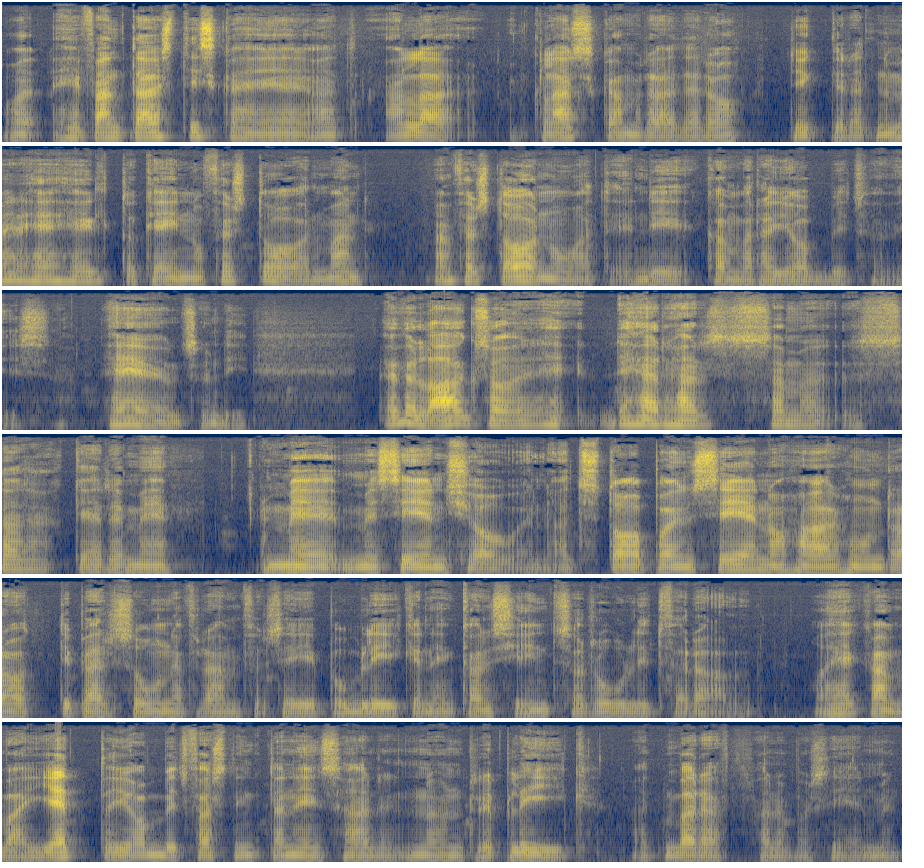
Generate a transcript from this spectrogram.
Okay. Och det fantastiska är att alla klasskamrater och tycker att men det är helt okej, okay, nu förstår man. Man förstår nog att det kan vara jobbigt för vissa. Det är alltså de, överlag så, det här har samma saker med, med, med scenshowen. Att stå på en scen och ha 180 personer framför sig i publiken är kanske inte så roligt för alla. Och det kan vara jättejobbigt fast inte ens har någon replik att bara fara på scen. Men,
